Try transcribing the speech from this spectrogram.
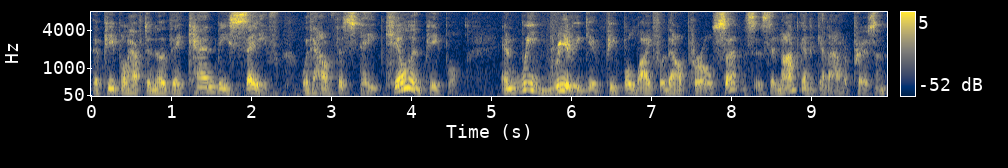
that people have to know they can be safe without the state killing people. And we really give people life without parole sentences. They're not going to get out of prison,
